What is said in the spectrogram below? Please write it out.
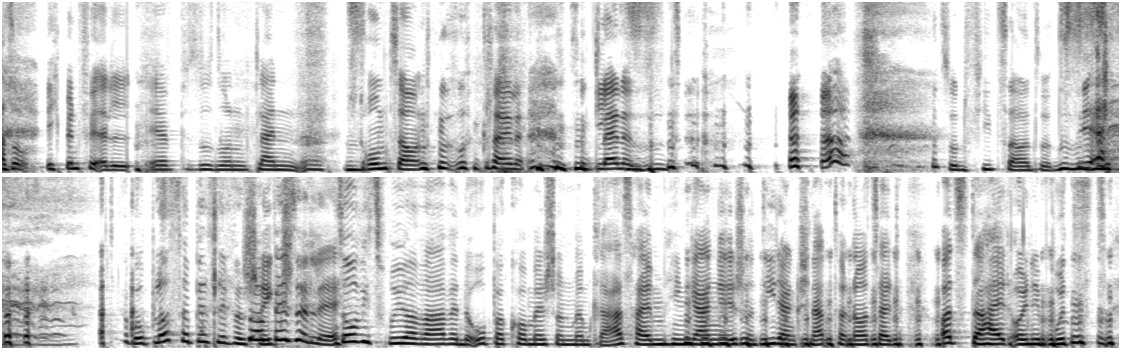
Also, Ich bin für äh, so, so einen kleinen äh, Stromzaun. so ein kleiner, so ein kleiner so ein Viehzaun. So. Ja. Wo bloß ein bisschen So verschreckt. bisschen. So wie es früher war, wenn der Opa komme schon mit dem Grashalm hingegangen ist und die dann geschnappt hat und hat's halt, hat's da halt eine putzt.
